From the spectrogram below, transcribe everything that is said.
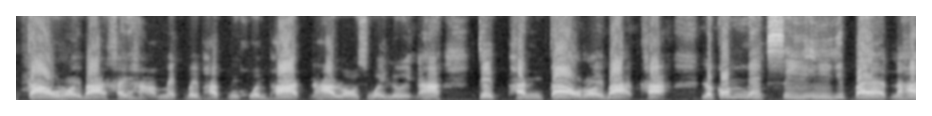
7,900 บาท ใครหาแม็กใบพัดไม่ควรพลาดนะคะล้อสวยเลยนะคะ7,900 บาทค่ะ แล้วก็แม็ก CE 28นะคะ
